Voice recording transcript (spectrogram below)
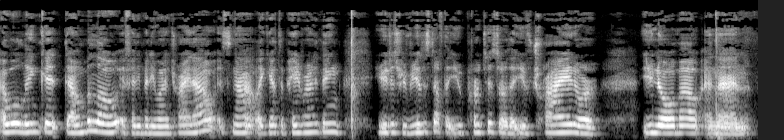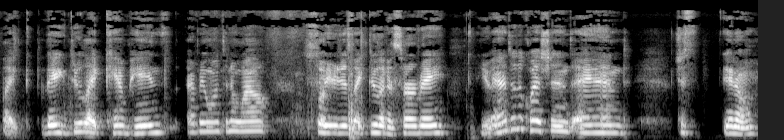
I will link it down below if anybody want to try it out. It's not like you have to pay for anything. You just review the stuff that you purchased or that you've tried or you know about. And then like they do like campaigns every once in a while. So you just like do like a survey. You answer the questions and just, you know,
